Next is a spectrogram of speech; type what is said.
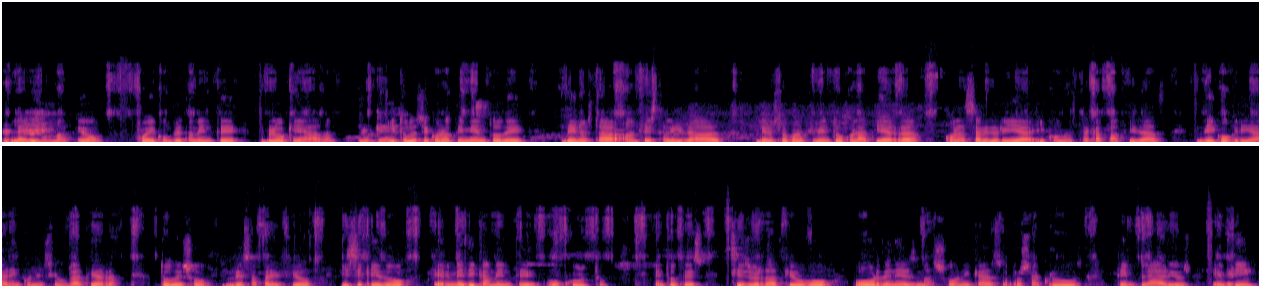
la información fue completamente bloqueada. Y todo ese conocimiento de, de nuestra ancestralidad, de nuestro conocimiento con la tierra, con la sabiduría y con nuestra capacidad de co-crear en conexión con la tierra, todo eso desapareció y se quedó herméticamente oculto. Entonces, si es verdad que hubo órdenes masónicas, Rosacruz, templarios, en fin,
